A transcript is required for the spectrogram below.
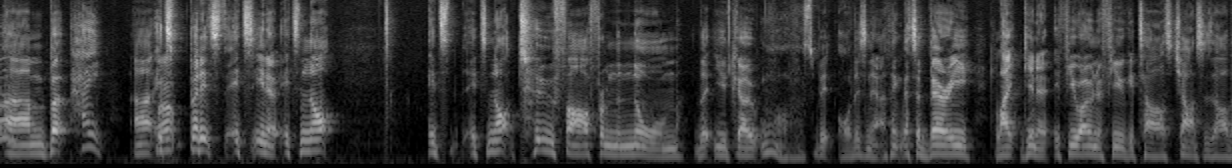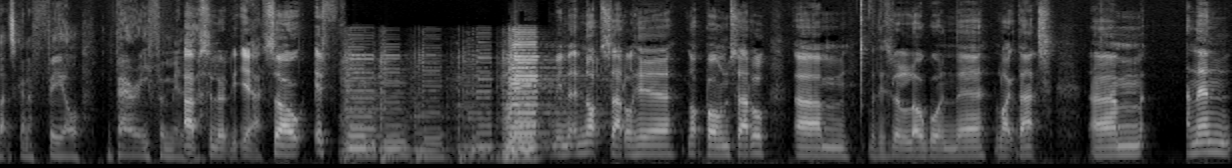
Um, but hey, uh, it's Well- but it's it's you know it's not it's it's not too far from the norm that you'd go, oh, that's a bit odd, isn't it? I think that's a very like you know, if you own a few guitars, chances are that's going to feel very familiar. Absolutely, yeah. So if I mean, a not saddle here, not bone saddle, um, with this little logo in there, like that, um, and then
